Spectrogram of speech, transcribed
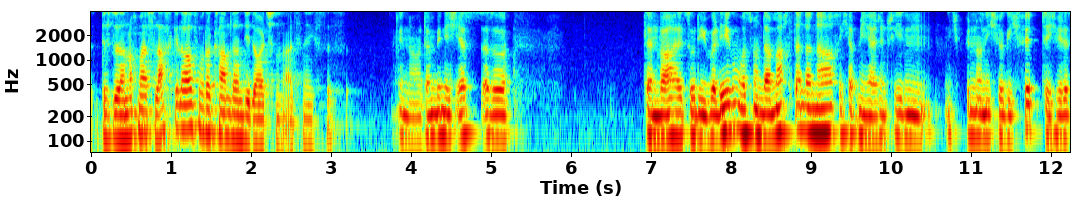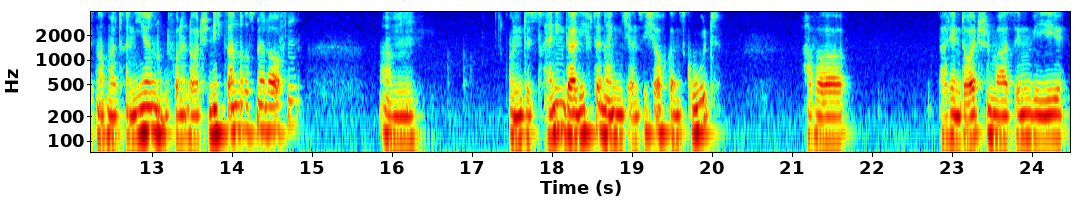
Bist du dann nochmal flach gelaufen oder kamen dann die Deutschen als nächstes? Genau, dann bin ich erst, also dann war halt so die Überlegung, was man da macht dann danach. Ich habe mich halt entschieden, ich bin noch nicht wirklich fit, ich will jetzt nochmal trainieren und vor den Deutschen nichts anderes mehr laufen. Ähm, und das Training da lief dann eigentlich an sich auch ganz gut. Aber bei den Deutschen war es irgendwie,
